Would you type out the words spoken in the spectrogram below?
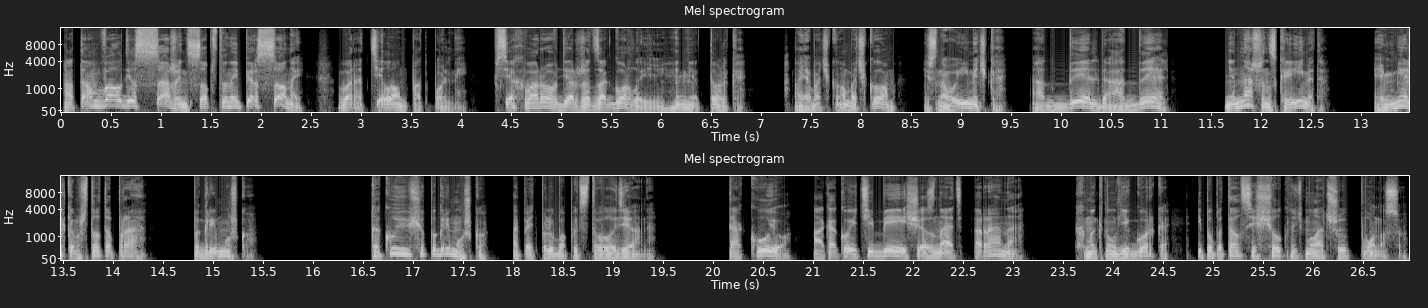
а там Валдис Сажень собственной персоной. Воротила он подпольный. Всех воров держит за горло и не только. Но я бочком-бочком, и снова имечко. Адель да Адель. Не нашинское имя-то. И мельком что-то про погремушку. Какую еще погремушку? опять полюбопытствовала Диана. Такую, а какой тебе еще знать рано, хмыкнул Егорка и попытался щелкнуть младшую по носу,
